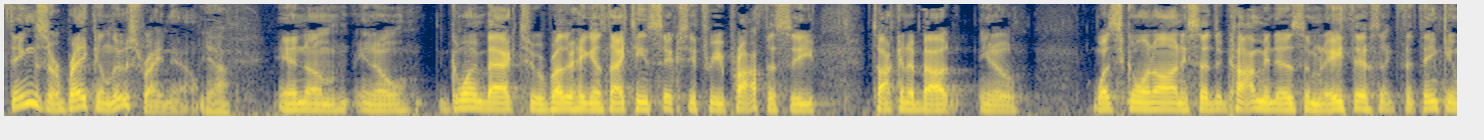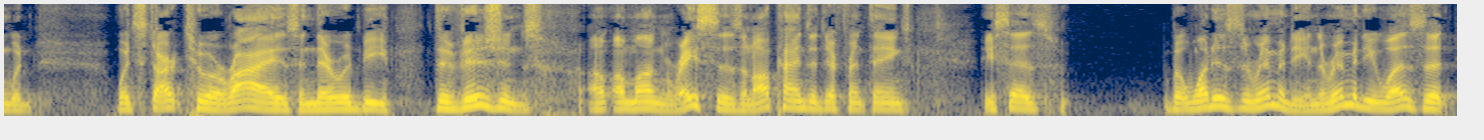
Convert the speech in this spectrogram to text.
things are breaking loose right now. yeah, And um, you know, going back to Brother Hagin's 1963 prophecy, talking about you know what's going on, he said that communism and atheistic thinking would would start to arise, and there would be divisions a- among races and all kinds of different things. He says, but what is the remedy? And the remedy was that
